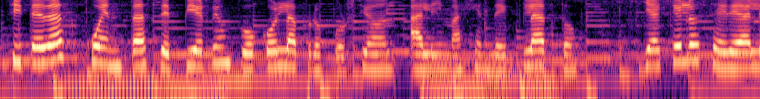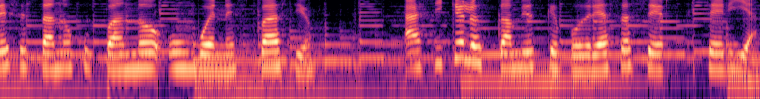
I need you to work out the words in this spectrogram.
Si te das cuenta, se pierde un poco la proporción a la imagen del plato ya que los cereales están ocupando un buen espacio. Así que los cambios que podrías hacer sería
